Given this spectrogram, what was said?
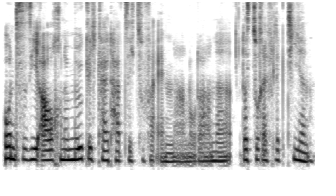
und sie auch eine Möglichkeit hat, sich zu verändern oder eine, das zu reflektieren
